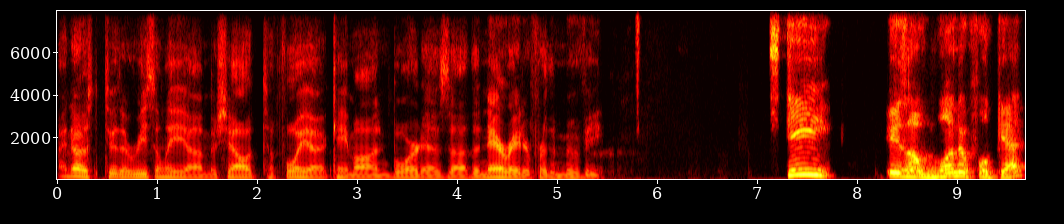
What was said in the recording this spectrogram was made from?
I noticed too that recently uh, Michelle Tafoya came on board as uh, the narrator for the movie. She is a wonderful get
